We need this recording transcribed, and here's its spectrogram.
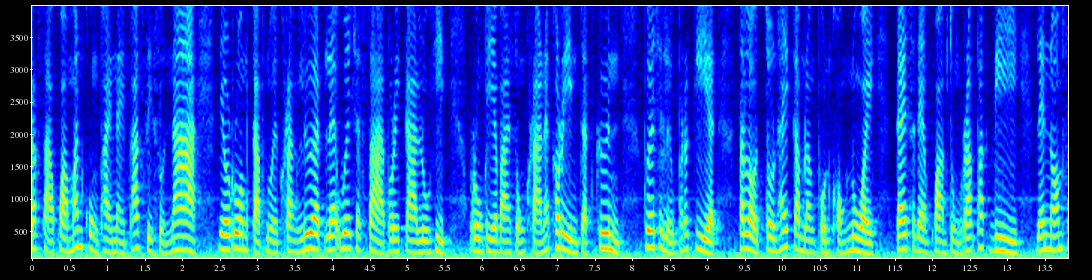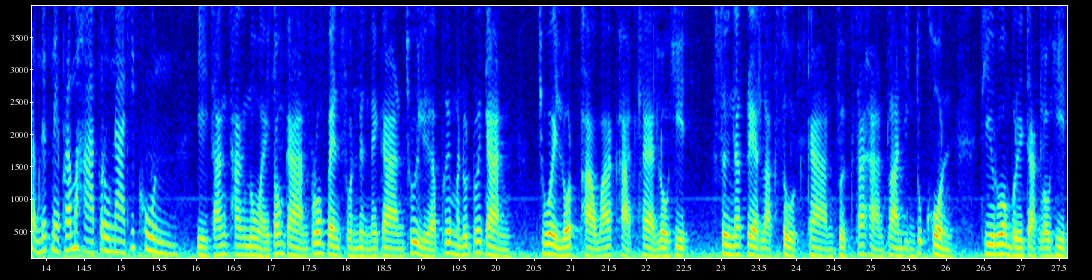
รักษาความมั่นคงภายในภาคสีส่วนหน้าได้ร่วมกับหน่วยคลังเลือด และเวชศาสตร์บริการโลหิต โรงพยาบาลสงขลานครินจัดขึ้น เพื่อเฉลิมพระเกียรติ ตลอดจนให้กำลังพลของหน่วย ได้แสดงความจงรักภักดี และน้อมสำนึกในพระมหากรุณาธิคุณ อีกทั้งทางหน่วยต้องการร่วมเป็นส่วนหนึ่งในการช่วยเหลือเพื่อนมนุษย์ด้วยกัน ช่วยลดภาวะขาดแคลนโลหิต ซึ่งนักเรียนหลักสูตรการฝึกทหารพลานหญิงทุกคน ที่ร่วมบริจาคโลหิต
